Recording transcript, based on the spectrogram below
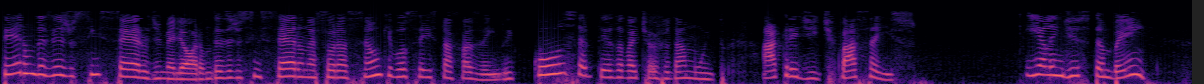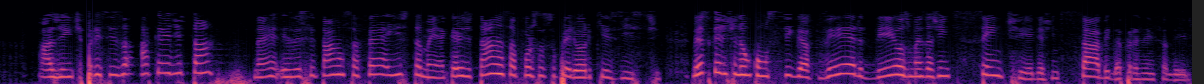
ter um desejo sincero de melhora, um desejo sincero nessa oração que você está fazendo. E com certeza vai te ajudar muito. Acredite, faça isso. E além disso também, a gente precisa acreditar, né? Exercitar nossa fé é isso também, acreditar nessa força superior que existe. Mesmo que a gente não consiga ver Deus, mas a gente sente Ele, a gente sabe da presença dele.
